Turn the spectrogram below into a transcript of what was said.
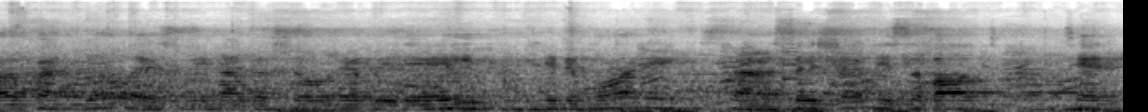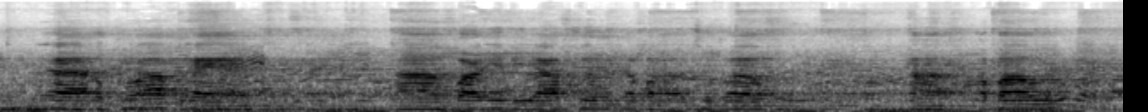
Elephant Village, we have a show every day. In the morning uh, session is about 10 uh, o'clock, and uh, for in the afternoon about about uh, about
